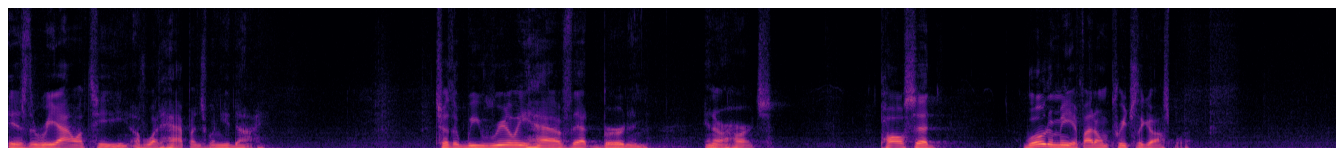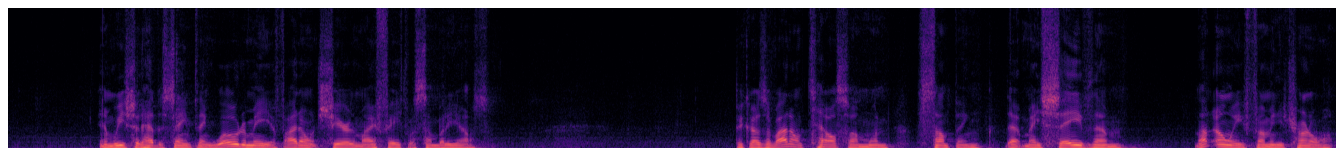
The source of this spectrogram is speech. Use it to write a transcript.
is the reality of what happens when you die so that we really have that burden in our hearts. Paul said, Woe to me if I don't preach the gospel. And we should have the same thing. Woe to me if I don't share my faith with somebody else. Because if I don't tell someone something that may save them, not only from an eternal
